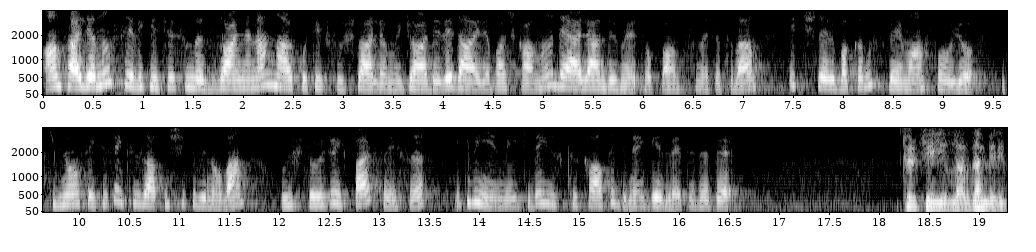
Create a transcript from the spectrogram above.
Antalya'nın Serik ilçesinde düzenlenen narkotik suçlarla mücadele daire başkanlığı değerlendirme toplantısına katılan İçişleri Bakanı Süleyman Soylu, 2018'de 262 bin olan uyuşturucu ihbar sayısı 2022'de 146 bine geriledi dedi. Türkiye yıllardan beri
